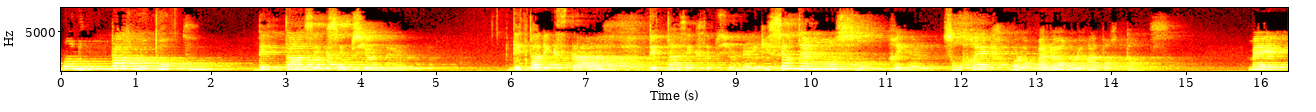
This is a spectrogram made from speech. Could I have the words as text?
on nous parle beaucoup d'états exceptionnels, d'états d'extase, d'états exceptionnels qui certainement sont réels, sont vrais, ont leur valeur, ont leur importance. Mais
